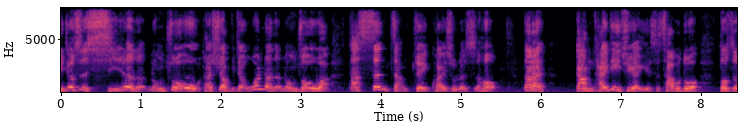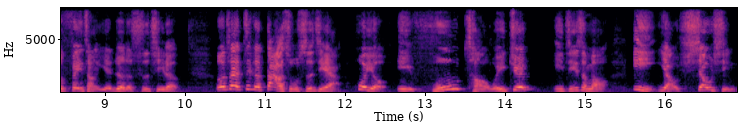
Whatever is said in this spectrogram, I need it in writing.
也就是喜热的农作物，它需要比较温暖的农作物啊，它生长最快速的时候。当然，港台地区啊也是差不多，都是非常炎热的时期了。而在这个大暑时节啊，会有以腐草为捐，以及什么益药消行。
